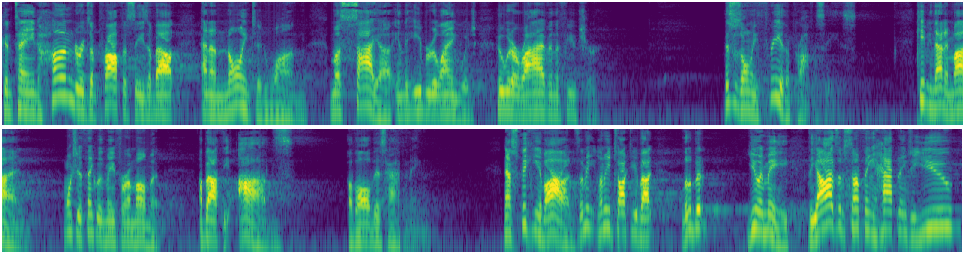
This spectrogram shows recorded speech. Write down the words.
contained hundreds of prophecies about an anointed one, Messiah in the Hebrew language, who would arrive in the future. This was only three of the prophecies. Keeping that in mind, I want you to think with me for a moment about the odds of all this happening. Now, speaking of odds, let me, let me talk to you about a little bit, you and me. The odds of something happening to you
